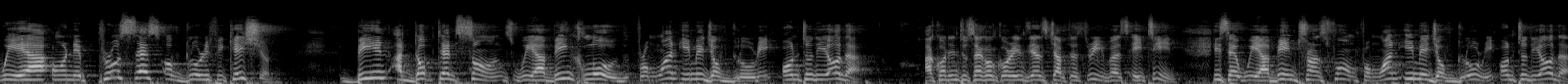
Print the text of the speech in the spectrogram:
We are on a process of glorification. Being adopted sons, we are being clothed from one image of glory unto the other. According to 2 Corinthians chapter 3 verse 18. He said we are being transformed from one image of glory unto the other.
